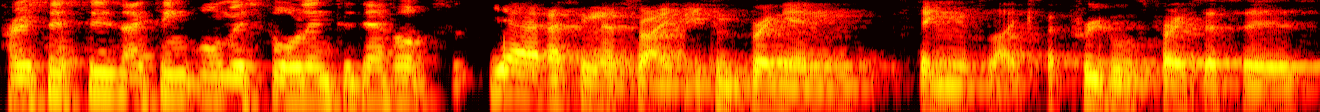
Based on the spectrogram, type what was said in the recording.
processes I think almost fall into DevOps. Yeah, I think that's right. You can bring in things like approvals processes,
